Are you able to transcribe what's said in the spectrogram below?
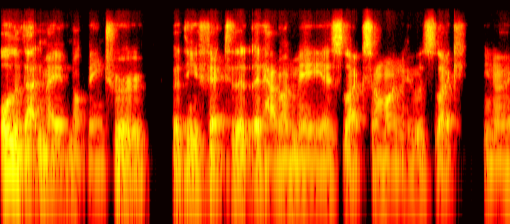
all of that may have not been true, but the effect that it had on me as like someone who was like, you know,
